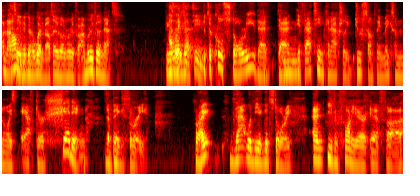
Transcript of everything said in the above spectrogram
I'm not saying they're going to win, but I'll tell you who I'm rooting for. I'm rooting for the Nets. Because I like that a, team. It's a cool story that that mm. if that team can actually do something, make some noise after shedding the big three, right? That would be a good story. And even funnier if uh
